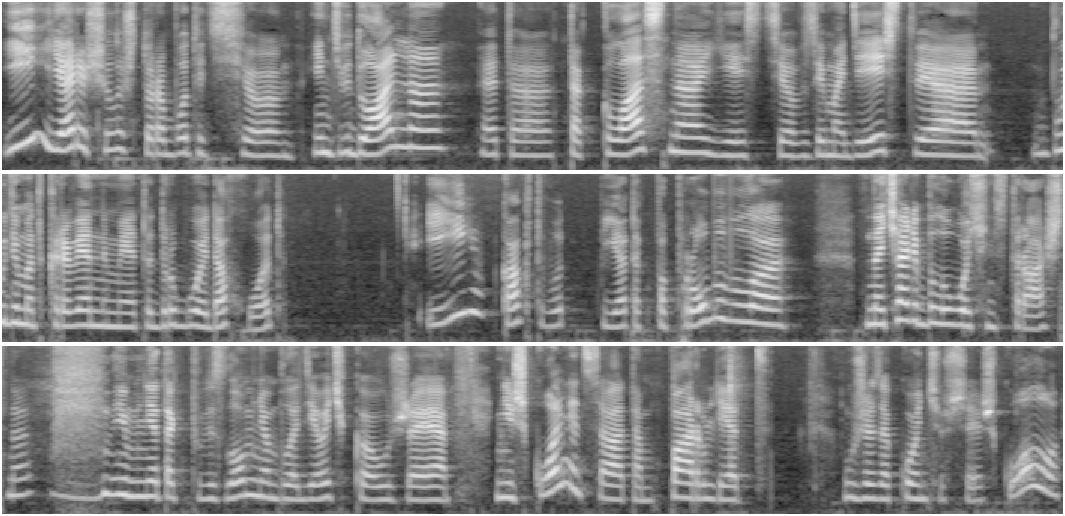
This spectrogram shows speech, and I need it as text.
И я решила, что работать э, индивидуально — это так классно, есть взаимодействие. Будем откровенными, это другой доход. И как-то вот я так попробовала. Вначале было очень страшно, и мне так повезло, у меня была девочка уже не школьница, а там пару лет уже закончившая школу,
